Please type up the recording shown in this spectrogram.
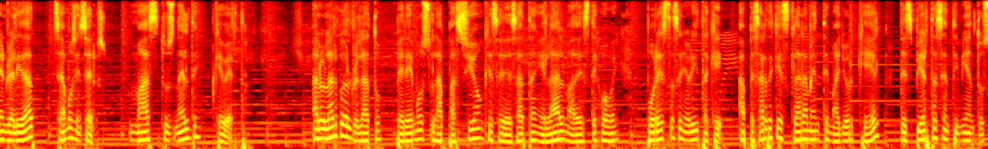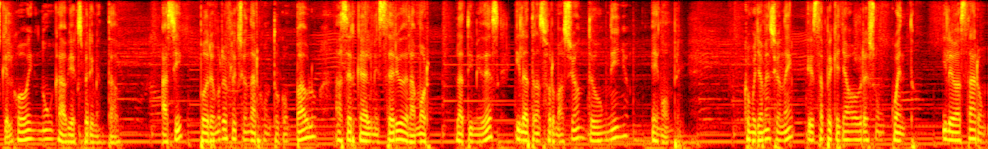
En realidad, seamos sinceros, más Tusnelde que Berta. A lo largo del relato veremos la pasión que se desata en el alma de este joven por esta señorita que, a pesar de que es claramente mayor que él, despierta sentimientos que el joven nunca había experimentado. Así, podremos reflexionar junto con Pablo acerca del misterio del amor, la timidez y la transformación de un niño en hombre. Como ya mencioné, esta pequeña obra es un cuento y le bastaron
